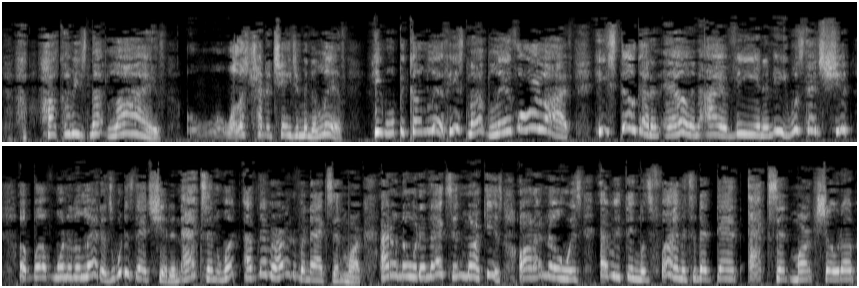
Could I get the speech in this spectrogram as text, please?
How come he's not live? Well, let's try to change him into live. He won't become live. He's not live or live. He's still got an L, an I, a V, and an E. What's that shit above one of the letters? What is that shit? An accent? What? I've never heard of an accent mark. I don't know what an accent mark is. All I know is everything was fine until that damn accent mark showed up,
